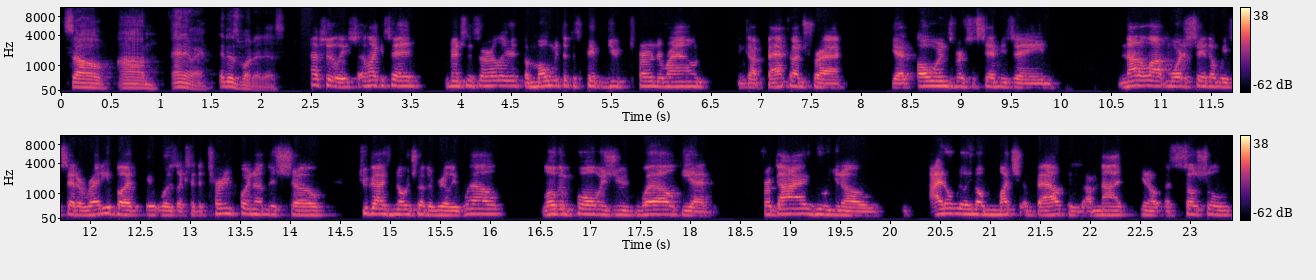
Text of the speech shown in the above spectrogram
So um, anyway, it is what it is. Absolutely. And like I said, you mentioned this earlier, the moment that this pay per view turned around and got back on track, you had Owens versus Sami Zayn. Not a lot more to say than we've said already, but it was, like I said, the turning point on this show. Two guys know each other really well. Logan Paul was used well. He had, for a guy who, you know, I don't really know much about because I'm not, you know, a social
